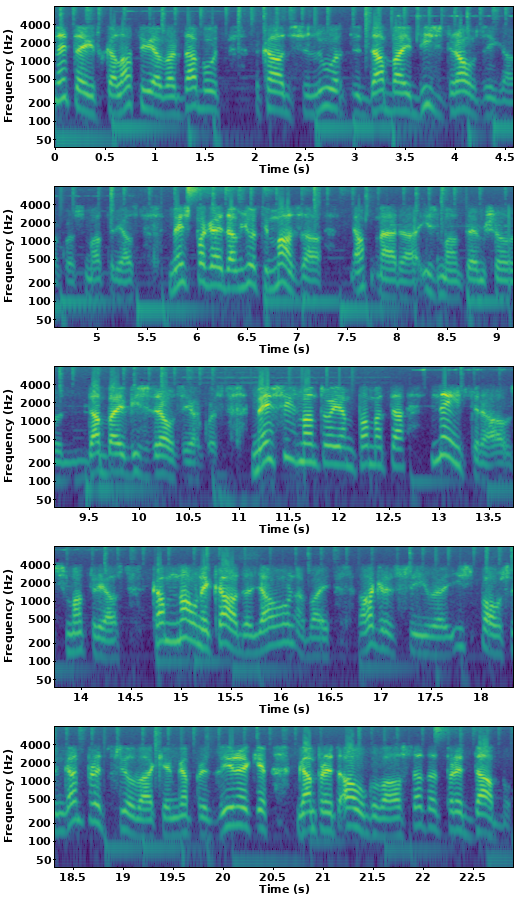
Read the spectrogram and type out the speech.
neteiktu, ka Latvijā var dabūt kādus ļoti dabai visdraudzīgākos materiālus. Mēs pagaidām ļoti mazā apmērā izmantojam šo dabai visdraudzīgākos. Mēs izmantojam pamatā neitrālus materiālus, kam nav nekāda ļauna vai agresīva izpausme gan pret cilvēkiem, gan pret dzīvniekiem, gan pret augu valsts, tātad pret dabu.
